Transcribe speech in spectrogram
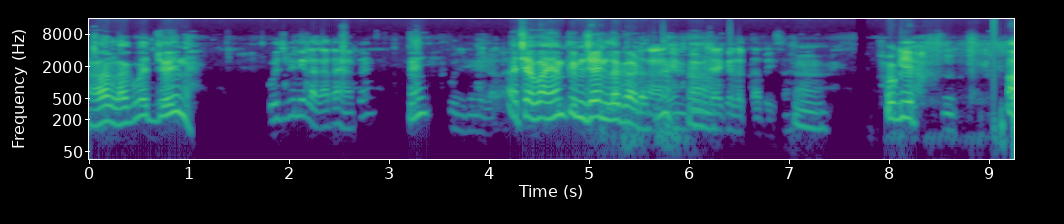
હા લગવે જ જોઈએ ને कुछ भी नहीं लगाता यहाँ पे नहीं कुछ भी नहीं लगा अच्छा वहाँ एम पी में लगा हाँ, एम पी में जाके लगता पैसा। हाँ, हो गया। हम्म।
